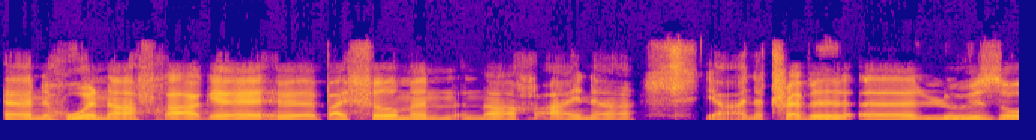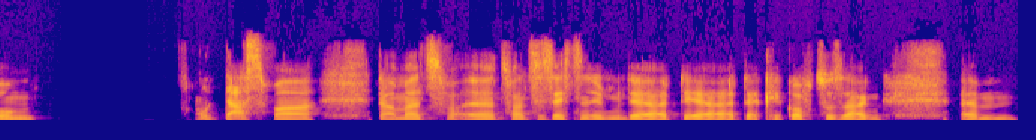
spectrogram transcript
äh, eine hohe Nachfrage äh, bei Firmen nach einer, ja, einer Travel-Lösung, und das war damals äh, 2016 eben der, der, der Kickoff zu sagen, ähm,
